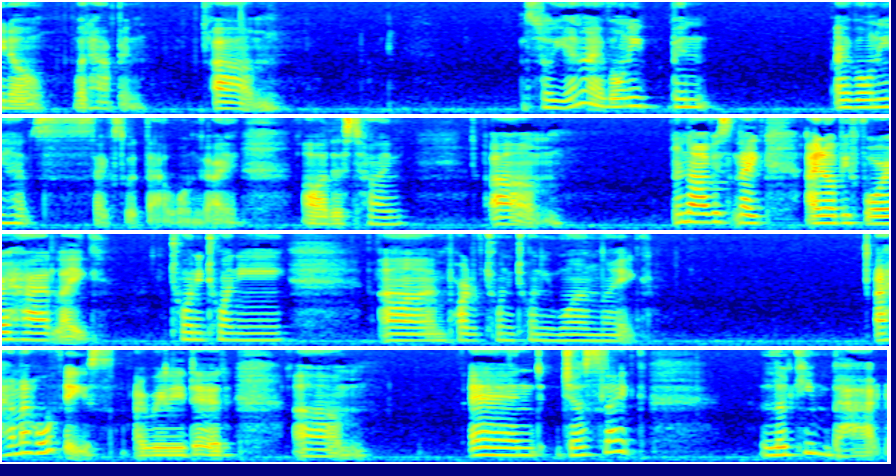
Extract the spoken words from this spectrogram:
you know what happened. Um so yeah i've only been i've only had sex with that one guy all this time. Um and obviously like i know before i had like 2020 um part of 2021 like I had my whole face. I really did. Um, and just like looking back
